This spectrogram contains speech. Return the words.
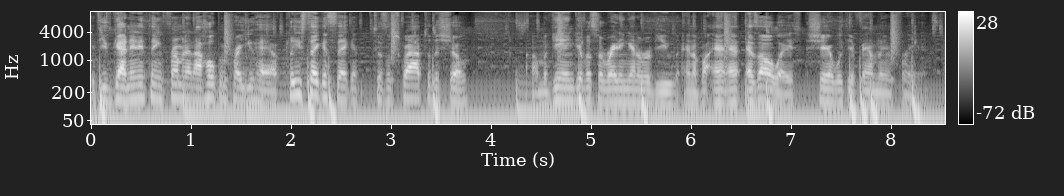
If you've gotten anything from it, and I hope and pray you have, please take a second to subscribe to the show. Um, again, give us a rating and a review, and as always, share with your family and friends.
